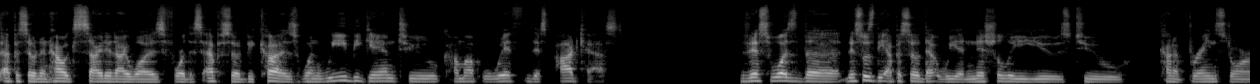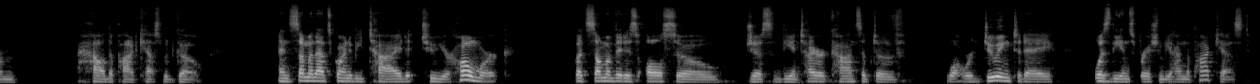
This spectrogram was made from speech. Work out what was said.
episode and how excited I was for this episode because when we began to come up with this podcast, this was the this was the episode that we initially used to kind of brainstorm how the podcast would go. And some of that's going to be tied to your homework, but some of it is also just the entire concept of what we're doing today was the inspiration behind the podcast.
